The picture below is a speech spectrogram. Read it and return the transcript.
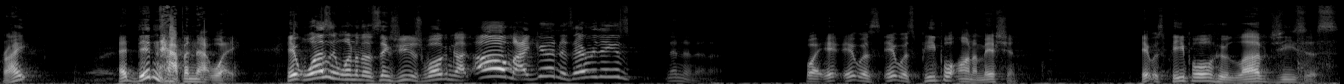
Right? right. That didn't happen that way. It wasn't one of those things you just woke up and like, oh my goodness, everything is. No, no, no, no. Boy, it, it, was, it was people on a mission. It was people who loved Jesus.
